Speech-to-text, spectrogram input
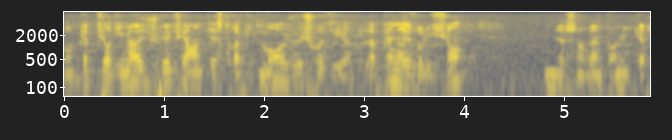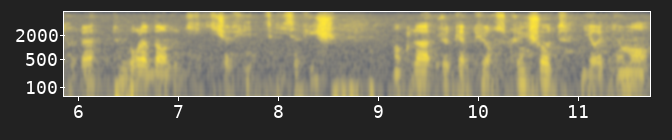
donc capture d'image je vais faire un test rapidement je vais choisir la pleine résolution 1920 par 1080 toujours la barre d'outils qui s'affiche donc là je capture screenshot directement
